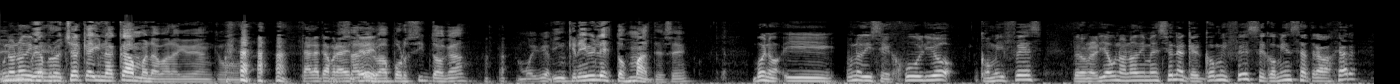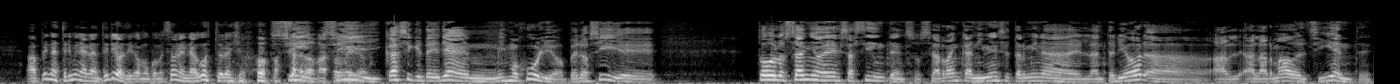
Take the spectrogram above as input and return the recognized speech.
Uno no voy a aprovechar que hay una cámara para que vean cómo Está la cámara del sale el vaporcito acá. Muy bien. Increíble estos mates, ¿eh? Bueno, y uno dice julio, Comic Fest, pero en realidad uno no dimensiona que el Comic Fest se comienza a trabajar apenas termina el anterior, digamos, comenzaron en agosto del año pasado, Sí, más o menos. sí, casi que te diría en mismo julio, pero sí, eh, todos los años es así de intenso. Se arranca ni bien se termina el anterior a- al, al armado del siguiente.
